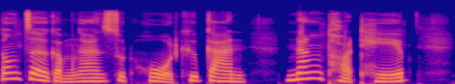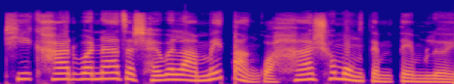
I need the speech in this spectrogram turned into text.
ต้องเจอกับงานสุดโหดคือการนั่งถอดเทป ที่คาดว่าน่าจะใช้เวลาไม่ต่ำกว่า 5 ชั่วโมงเต็มๆเลย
